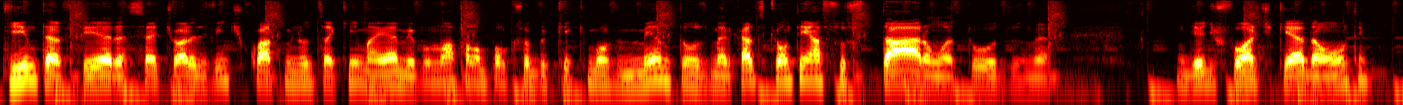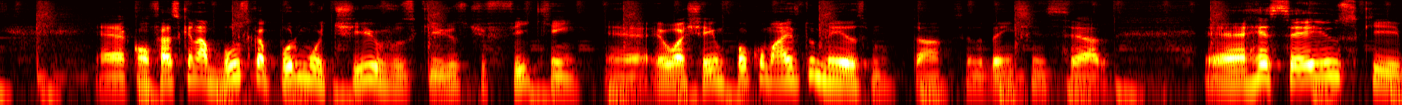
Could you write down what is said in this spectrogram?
quinta-feira, 7 horas e 24 minutos aqui em Miami. Vamos lá falar um pouco sobre o que, que movimentam os mercados que ontem assustaram a todos, né? Um dia de forte queda ontem. É, confesso que na busca por motivos que justifiquem, é, eu achei um pouco mais do mesmo, tá? Sendo bem sincero. É, receios que,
